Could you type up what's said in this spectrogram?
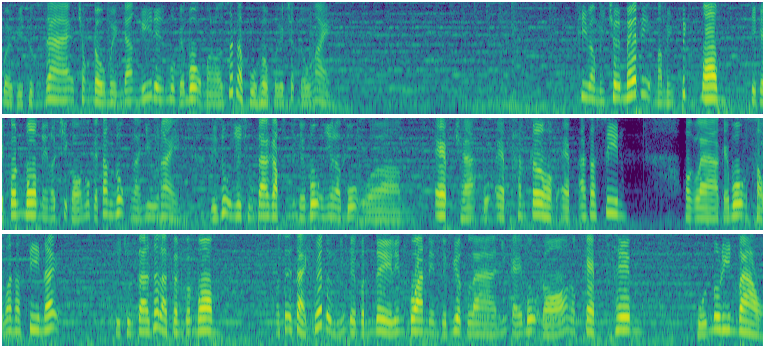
Bởi vì thực ra ấy, trong đầu mình đang nghĩ đến một cái bộ mà nó rất là phù hợp với cái trận đấu này. Khi mà mình chơi mết ý, mà mình pick bom thì cái con bom này nó chỉ có một cái tác dụng là như thế này ví dụ như chúng ta gặp những cái bộ như là bộ uh, ẹp chẳng hạn, bộ ẹp hunter hoặc ẹp assassin, hoặc là cái bộ 6 assassin đấy, thì chúng ta rất là cần con bom. Nó sẽ giải quyết được những cái vấn đề liên quan đến cái việc là những cái bộ đó nó kẹp thêm 4 marine vào.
